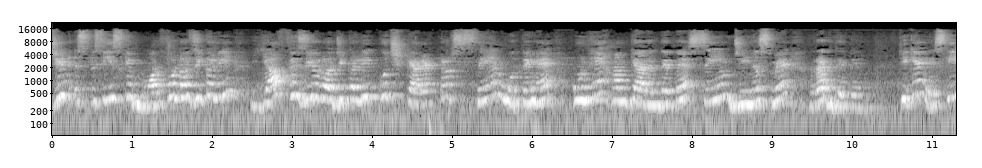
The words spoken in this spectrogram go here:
जिन स्पीसीज के मॉर्फोलॉजिकली या फिजियोलॉजिकली कुछ कैरेक्टर सेम होते हैं, उन्हें हम क्या रख देते हैं? सेम जीनस में रख देते हैं। ठीक है? इसकी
